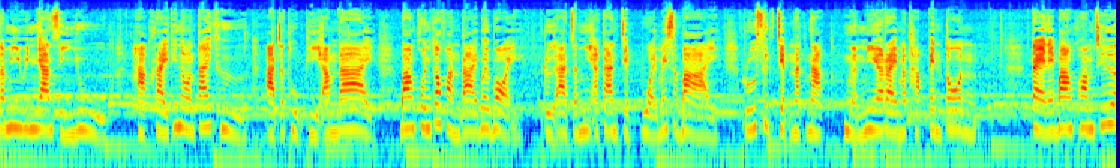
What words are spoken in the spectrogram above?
จะมีวิญญาณสิงอยู่ หากใครที่นอนใต้คือ อาจจะถูกผีอำได้ บางคนก็ฝันร้ายบ่อยๆ หรืออาจจะมีอาการเจ็บป่วยไม่สบาย รู้สึกเจ็บหนักๆ เหมือนมีอะไรมาทับเป็นต้น แต่ในบางความเชื่อ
